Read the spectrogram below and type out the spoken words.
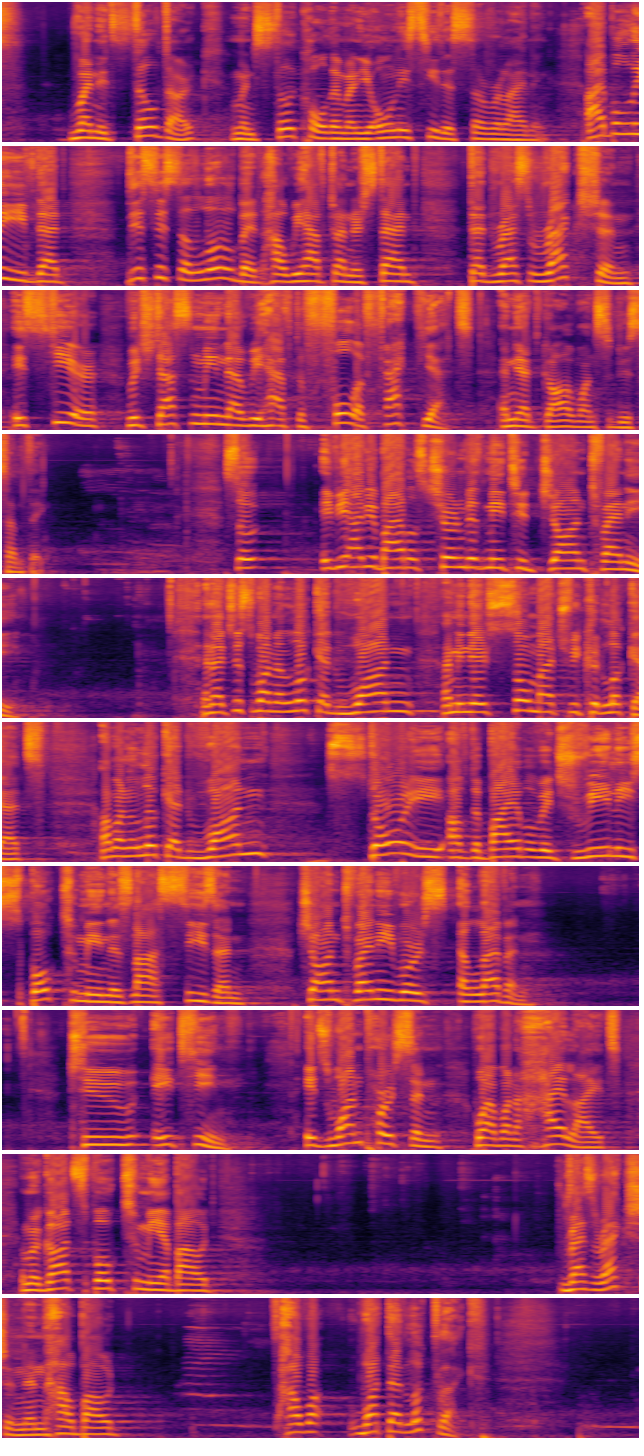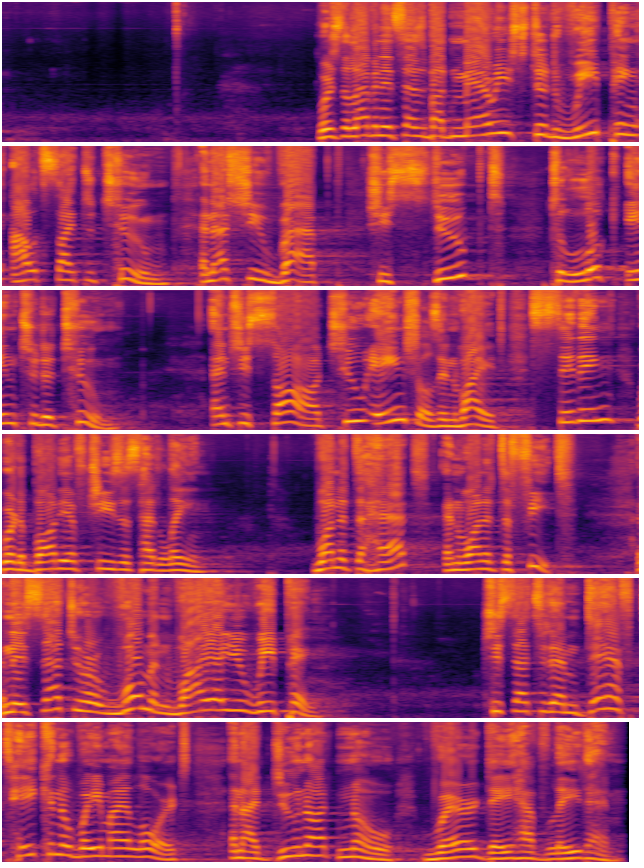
When it's still dark, when it's still cold, and when you only see the silver lining. I believe that this is a little bit how we have to understand that resurrection is here, which doesn't mean that we have the full effect yet, and yet God wants to do something. So, if you have your Bibles, turn with me to John 20. And I just want to look at one, I mean, there's so much we could look at. I want to look at one story of the Bible which really spoke to me in this last season. John 20, verse 11 to 18. It's one person who I want to highlight, and where God spoke to me about resurrection and how about how what, what that looked like. Verse 11 it says, But Mary stood weeping outside the tomb, and as she wept, she stooped to look into the tomb. And she saw two angels in white sitting where the body of Jesus had lain, one at the head and one at the feet. And they said to her, Woman, why are you weeping? She said to them, They have taken away my Lord, and I do not know where they have laid him.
